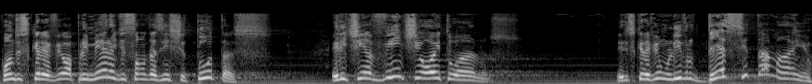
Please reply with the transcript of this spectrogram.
quando escreveu a primeira edição das Institutas, ele tinha 28 anos. Ele escreveu um livro desse tamanho.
